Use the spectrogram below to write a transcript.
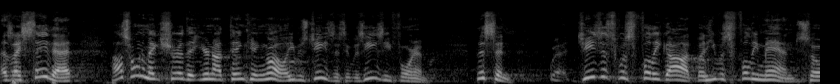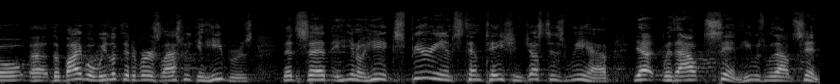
As I say that, I also want to make sure that you're not thinking, well, he was Jesus. It was easy for him. Listen, Jesus was fully God, but he was fully man. So uh, the Bible, we looked at a verse last week in Hebrews that said, you know, he experienced temptation just as we have, yet without sin. He was without sin.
